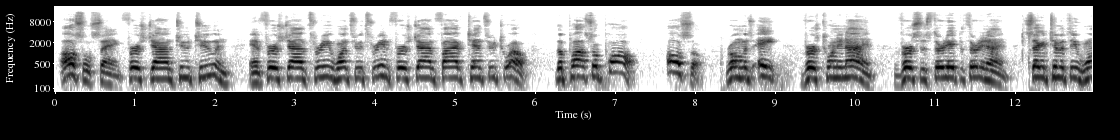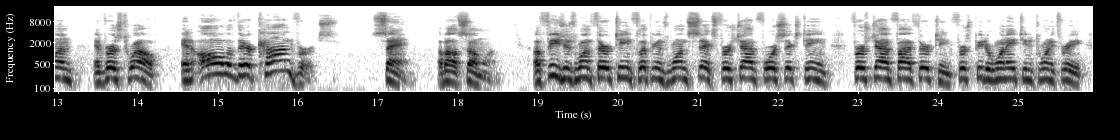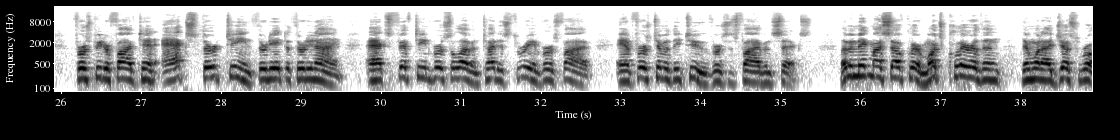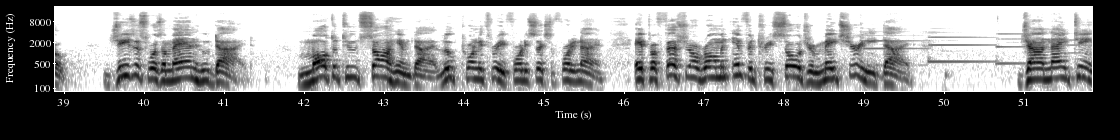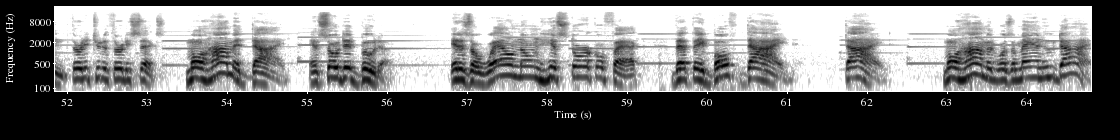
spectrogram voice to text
also sang 1 John 2, 2 and, and 1 John 3, 1 through 3 and 1 John 5, 10 through 12. The Apostle Paul also. Romans 8, verse 29, verses 38 to 39. 2 Timothy 1 and verse 12. And all of their converts sang about someone. Ephesians 1.13, Philippians 1.6, 1 John 4.16, 1 John 5.13, 1 Peter 1.18 23, 1 Peter 5.10, Acts 13, 38 to 39, Acts 15 verse 11, Titus 3 and verse 5, and 1 Timothy 2 verses 5 and 6. Let me make myself clear, much clearer than, than what I just wrote. Jesus was a man who died. Multitudes saw him die. Luke 23, 46 to 49. A professional Roman infantry soldier made sure he died. John 19, 32 to 36. Mohammed died, and so did Buddha. It is a well-known historical fact that they both died. Died. Mohammed was a man who died.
